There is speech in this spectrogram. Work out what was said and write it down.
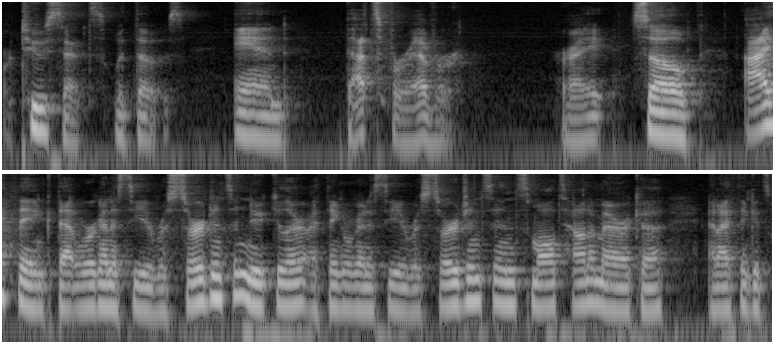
or two cents with those. And that's forever, right? So I think that we're going to see a resurgence in nuclear. I think we're going to see a resurgence in small town America. And I think it's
